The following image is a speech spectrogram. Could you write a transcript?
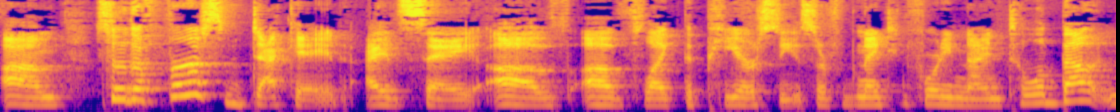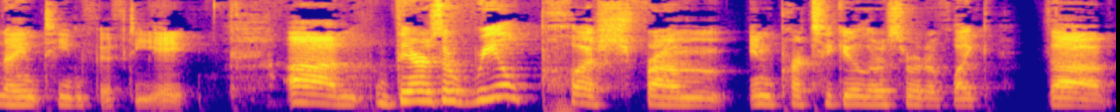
Um, so the first decade, I'd say, of of like the PRC, so from 1949 till about 1958, um, there's a real push from, in particular, sort of like the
